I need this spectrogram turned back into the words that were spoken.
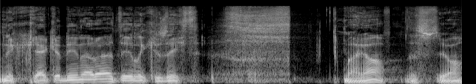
ik kijk er niet naar uit, eerlijk gezegd. Maar ja, dus ja,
